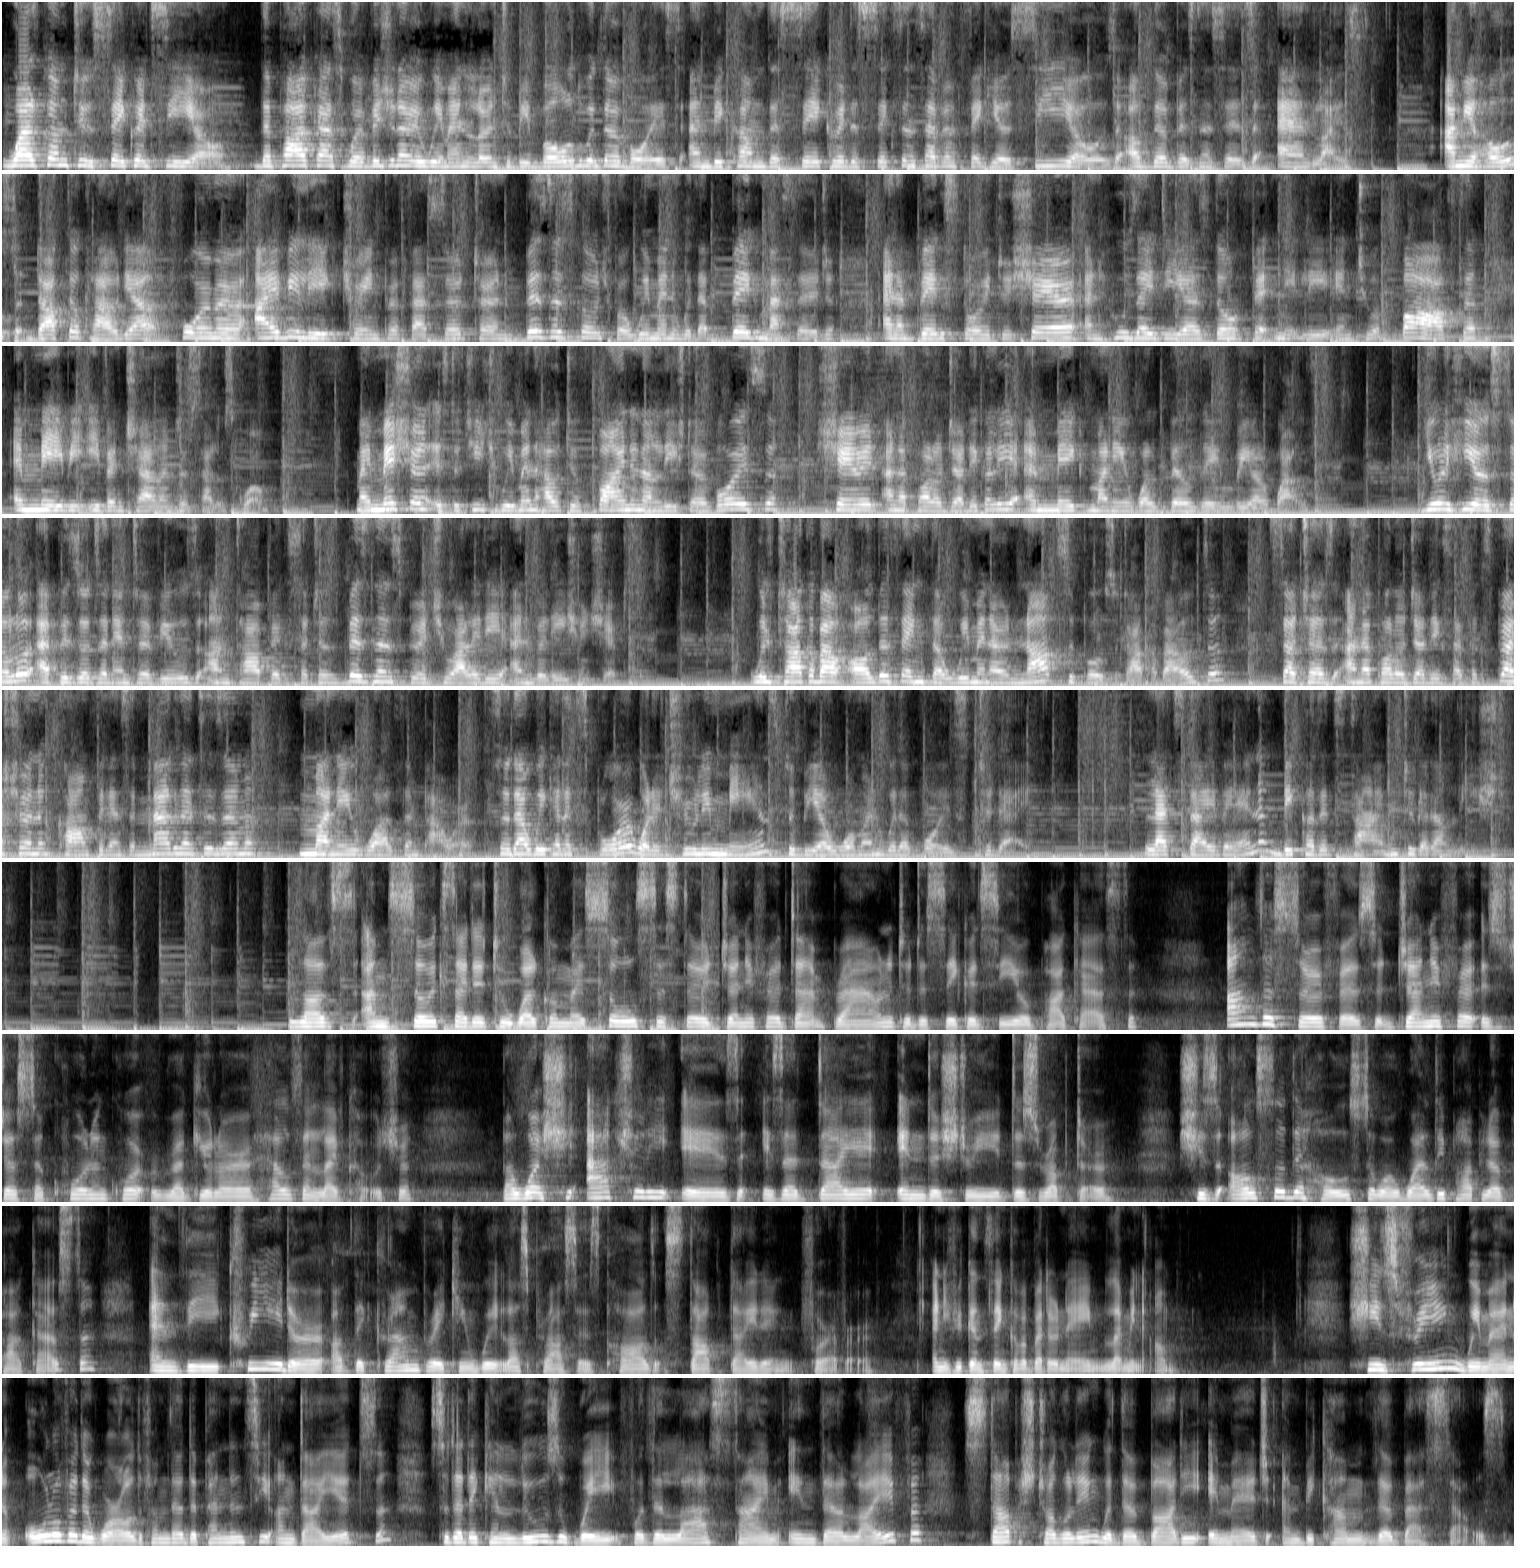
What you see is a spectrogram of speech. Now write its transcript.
Welcome to Sacred CEO, the podcast where visionary women learn to be bold with their voice and become the sacred six and seven figure CEOs of their businesses and lives. I'm your host, Dr. Claudia, former Ivy League trained professor turned business coach for women with a big message and a big story to share, and whose ideas don't fit neatly into a box and maybe even challenge the status quo. My mission is to teach women how to find and unleash their voice, share it unapologetically, and make money while building real wealth. You'll hear solo episodes and interviews on topics such as business, spirituality, and relationships. We'll talk about all the things that women are not supposed to talk about, such as unapologetic self expression, confidence and magnetism, money, wealth, and power, so that we can explore what it truly means to be a woman with a voice today. Let's dive in because it's time to get unleashed. Loves, I'm so excited to welcome my soul sister Jennifer Dent Brown to the Sacred CEO podcast. On the surface, Jennifer is just a quote unquote regular health and life coach. But what she actually is, is a diet industry disruptor. She's also the host of a wildly popular podcast and the creator of the groundbreaking weight loss process called Stop Dieting Forever. And if you can think of a better name, let me know. She's freeing women all over the world from their dependency on diets so that they can lose weight for the last time in their life, stop struggling with their body image, and become their best selves.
